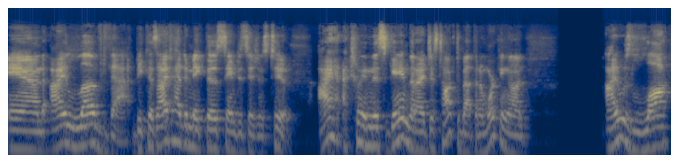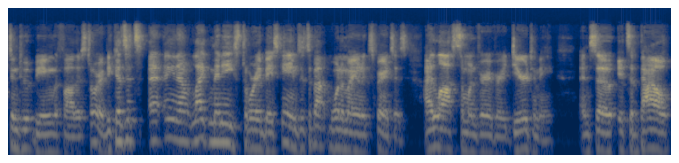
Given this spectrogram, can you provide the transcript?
and i loved that because i've had to make those same decisions too i actually in this game that i just talked about that i'm working on I was locked into it being the father story because it's, uh, you know, like many story based games, it's about one of my own experiences. I lost someone very, very dear to me. And so it's about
